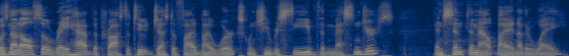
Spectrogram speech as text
was not also Rahab the prostitute justified by works when she received the messengers and sent them out by another way?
